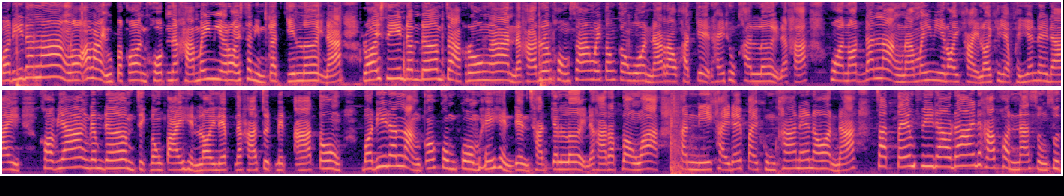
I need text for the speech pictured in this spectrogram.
บอดี้ด้านล่างล้ออะไหล่อุปกรณ์ครบนะคะ ไม่มีรอยสนิมกัดกินเลยนะ รอยซีนเดิมๆจากโรงงานนะคะ เรื่องโครงสร้างไม่ต้องกังวลนะ เราคัดเกรดให้ทุกคันเลยนะคะ หัวน็อตด้านหลังนะ ไม่มีรอยไข่รอยขยับขยื่นใดๆ ขอบย่างเดิมๆจิกลงไปเห็นรอยเล็บนะคะ จุดเม็ดอาร์ตตรงบอดี้ด้านหลังก็กลมๆให้เห็นเด่นชัดกันเลยนะคะ รับรองว่าคันนี้ใครได้ไปคุ้มค่าแน่นอนนะ จัดเต็มฟรีดาวได้นะคะ ผ่อนนานสูงสุด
